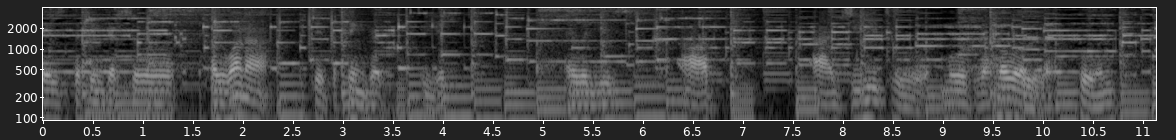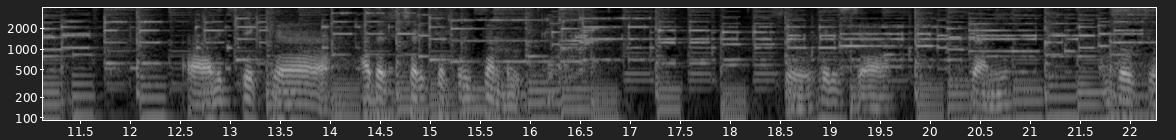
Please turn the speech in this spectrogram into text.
There's the finger so I wanna rotate the finger here I will use and G to move the whole bone uh, let's take uh, other character for example. So here's uh, Granny I'm going to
